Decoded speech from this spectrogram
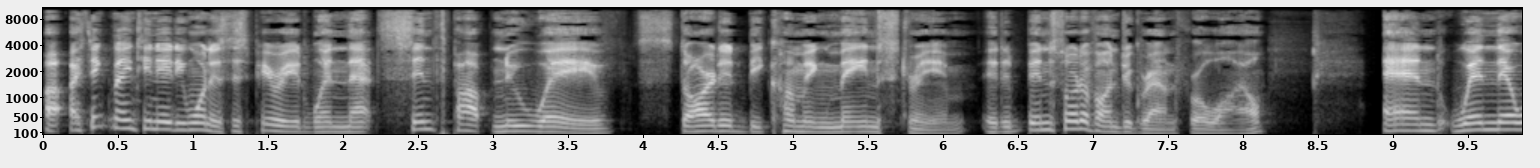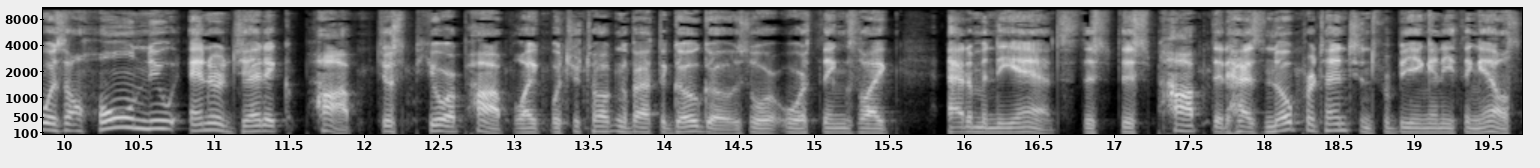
Uh, I think 1981 is this period when that synth pop new wave started becoming mainstream. It had been sort of underground for a while. And when there was a whole new energetic pop, just pure pop, like what you're talking about, the Go-Go's or, or things like Adam and the Ants, this, this pop that has no pretensions for being anything else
